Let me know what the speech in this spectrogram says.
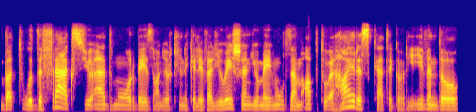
But with the FRAX, you add more based on your clinical evaluation. You may move them up to a high risk category, even though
